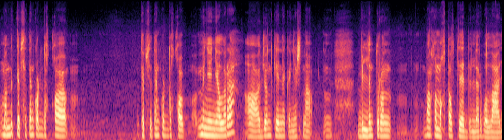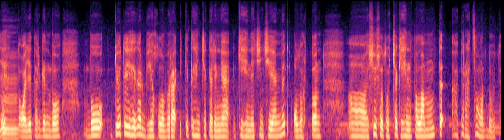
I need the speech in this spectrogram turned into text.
мандык кепсетен кордокка кепсетен кордокка мнениялара, жон кене, конечно, билен туран барға мақтал теділер болады. Тоға жетерген бу төте егер бие холобара икки тыгынча кереңе кихине чинчиемет олортон сүз оточа кихине таламмыт операция ордут.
